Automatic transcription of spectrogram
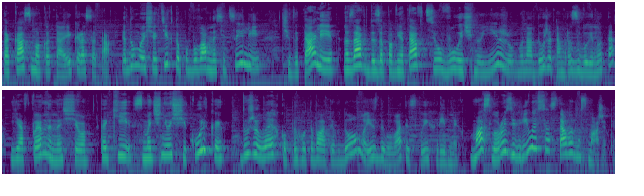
така смакота і красота. Я думаю, що ті, хто побував на Сіцилії, чи в Італії, назавжди запам'ятав цю вуличну їжу. Вона дуже там розвинута. Я впевнена, що такі смачнющі кульки дуже легко приготувати вдома і здивувати своїх рідних. Масло розігрілося, ставимо смажити.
